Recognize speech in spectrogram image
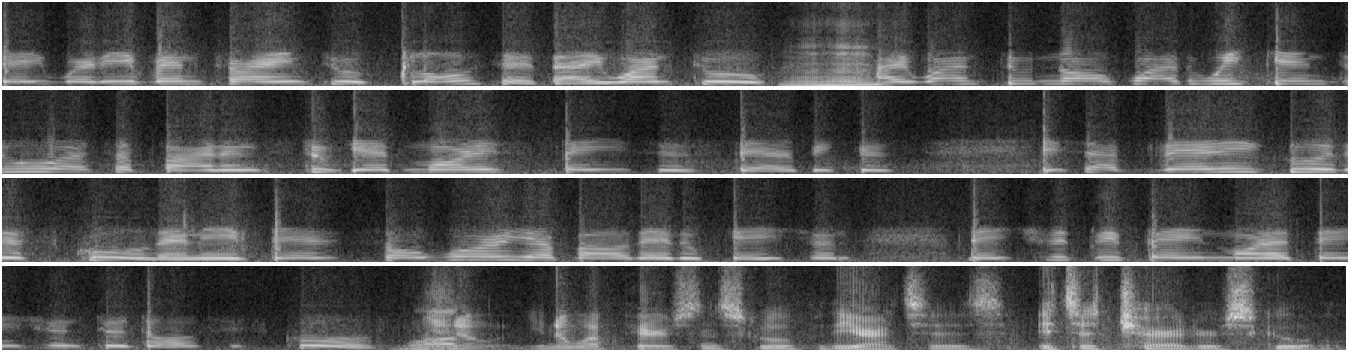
they were even trying to close it. I want to Mhm. I want to know what we can do as a parents to get more spaces there because it's a very good school, and if they're so worried about education, they should be paying more attention to those schools. Well, you know, you know what Pearson School for the Arts is? It's a charter school.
